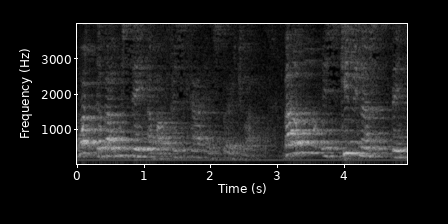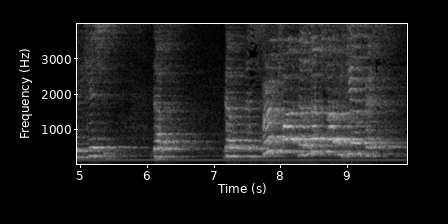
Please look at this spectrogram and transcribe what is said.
what the Bible says about physical and spiritual. Bible is giving us the implication that the, the spiritual, the natural became first.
